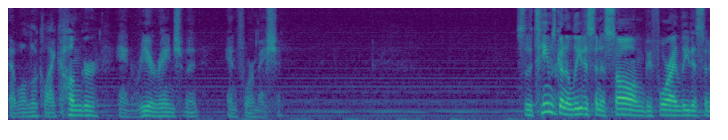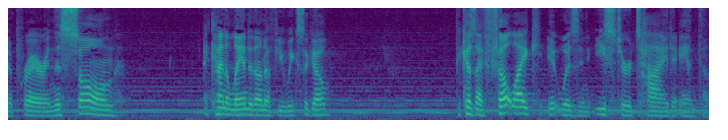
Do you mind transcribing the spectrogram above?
that will look like hunger and rearrangement and formation. So the team's going to lead us in a song before I lead us in a prayer. And this song, I kind of landed on a few weeks ago because I felt like it was an Easter tide anthem.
